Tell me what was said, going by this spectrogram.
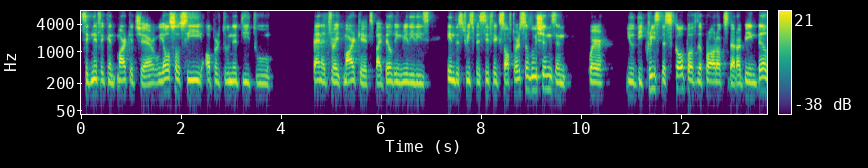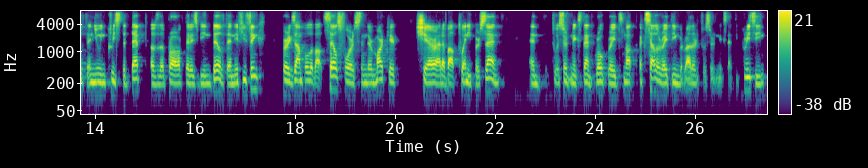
significant market share we also see opportunity to penetrate markets by building really these industry specific software solutions and where you decrease the scope of the products that are being built and you increase the depth of the product that is being built. And if you think, for example, about Salesforce and their market share at about 20%, and to a certain extent, growth rates not accelerating, but rather to a certain extent decreasing.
